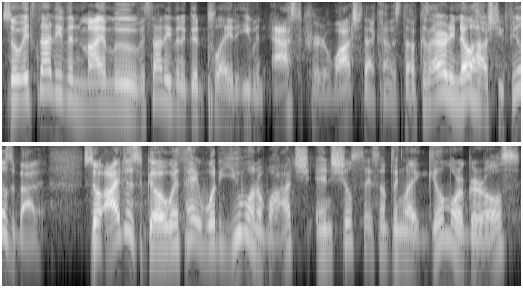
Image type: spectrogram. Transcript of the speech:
So it's not even my move. It's not even a good play to even ask her to watch that kind of stuff because I already know how she feels about it. So I just go with, hey, what do you want to watch? And she'll say something like Gilmore Girls.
